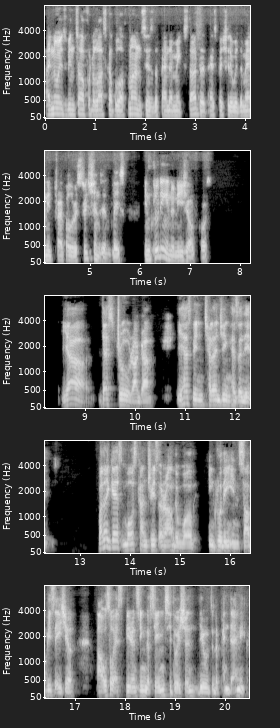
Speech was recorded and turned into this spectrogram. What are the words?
I know it's been tough for the last couple of months since the pandemic started, especially with the many travel restrictions in place, including Indonesia, of course. Yeah, that's true, Raga. It has been challenging, hasn't it? But I guess most countries around the world, including in Southeast Asia, are also experiencing the same situation due to the pandemic.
